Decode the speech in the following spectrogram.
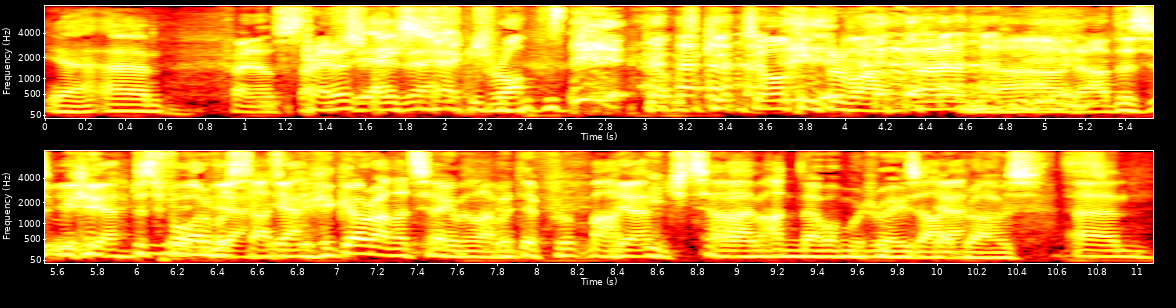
yeah. yeah um, Preno's face yeah, dropped. Got me to keep talking for a while. Um, no, no. There's, we could, yeah, there's four of us yeah, We could go around the table and have a different man each time, um, and no one would raise eyebrows. Um,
